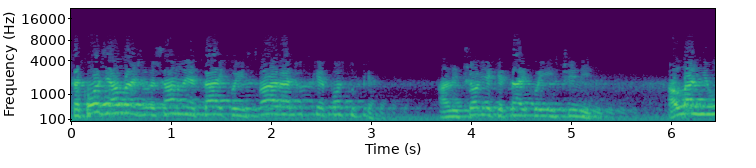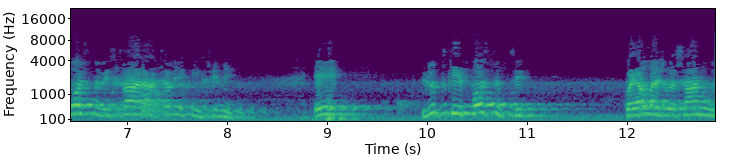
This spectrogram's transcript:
Također Allah Želšanu je taj koji stvara ljudske postupke, ali čovjek je taj koji ih čini. Allah ih u osnovi stvara, čovjek ih čini. I ljudski postupci koje Allah Želešanu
